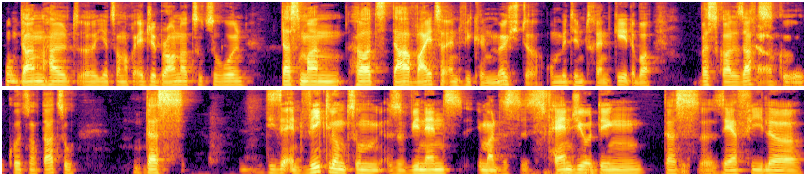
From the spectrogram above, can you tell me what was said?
und dann halt äh, jetzt auch noch AJ Brown dazu zu holen, dass man Hertz da weiterentwickeln möchte und mit dem Trend geht. Aber was du gerade sagst, Ja. ku- kurz noch dazu, dass diese Entwicklung zum, also wir nennen es immer das, das Fangio-Ding, dass äh, sehr viele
